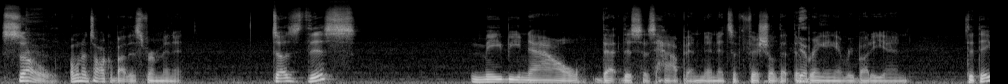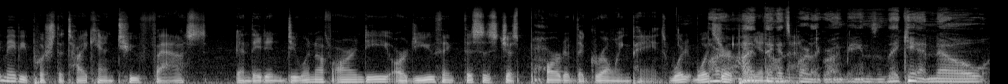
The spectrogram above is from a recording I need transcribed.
So I want to talk about this for a minute. Does this maybe now that this has happened and it's official that they're Yep. bringing everybody in, did they maybe push the Taycan too fast and they didn't do enough R and D, or do you think this is just part of the growing pains? What, what's Part- your opinion I think on it's that? part of the growing pains. They can't know.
